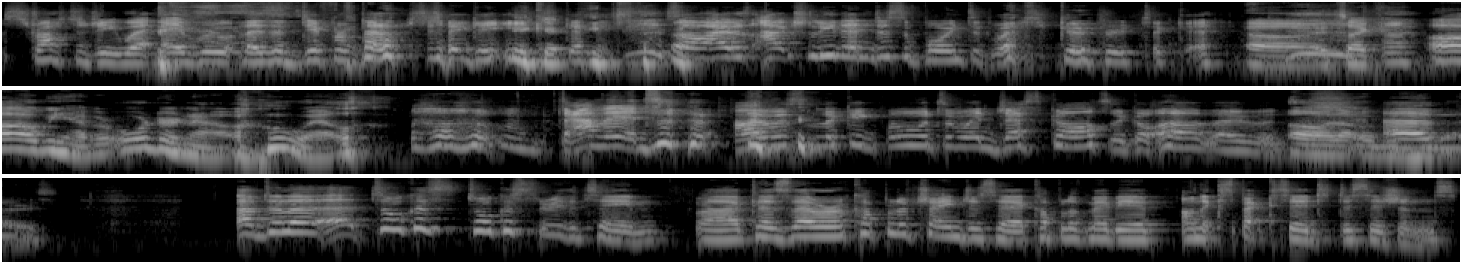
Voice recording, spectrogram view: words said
strategy where every there's a different penalty taker each Okay, game? So I was actually then disappointed when Guro took it. Uh, it's like, oh, we have our order now. well. Damn it! I was looking forward to when Jess Carter got her moment. Oh, that would be Um, hilarious. Abdullah, uh, talk us talk us through the team because there were a couple of changes here, a couple of maybe unexpected decisions.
